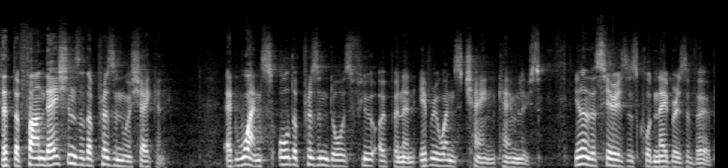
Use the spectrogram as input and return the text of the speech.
That the foundations of the prison were shaken. At once, all the prison doors flew open and everyone's chain came loose. You know, the series is called Neighbor is a Verb.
